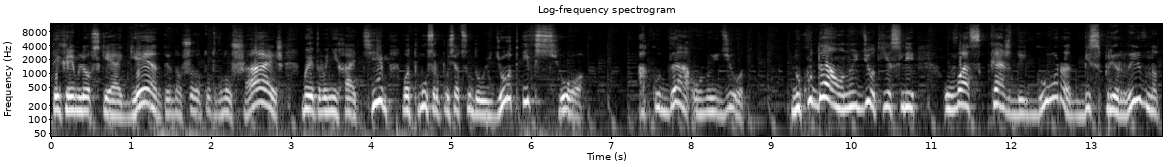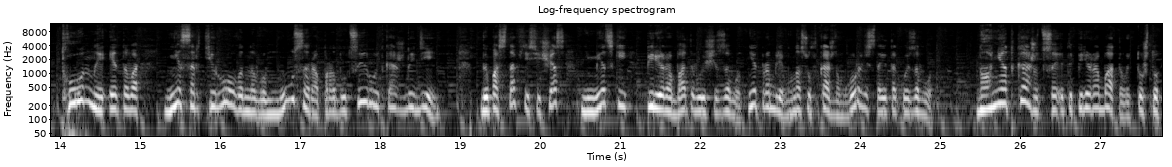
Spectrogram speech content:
ты кремлевский агент, ты ну что тут внушаешь, мы этого не хотим, вот мусор пусть отсюда уйдет и все. А куда он уйдет? Ну куда он уйдет, если у вас каждый город беспрерывно тонны этого несортированного мусора продуцирует каждый день? Вы поставьте сейчас немецкий перерабатывающий завод. Нет проблем, у нас в каждом городе стоит такой завод. Но они откажутся это перерабатывать, то, что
